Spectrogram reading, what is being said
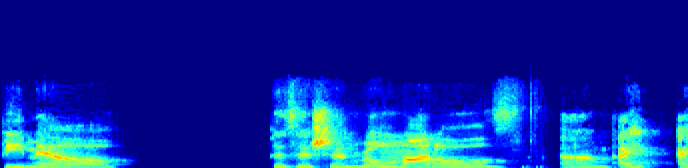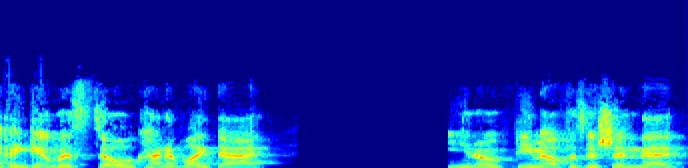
female physician role models, um, I, I think it was still kind of like that you know, female physician that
